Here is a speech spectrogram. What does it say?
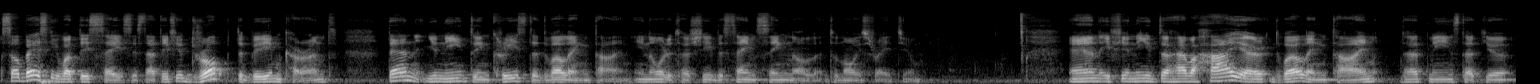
So basically what this says is that if you drop the beam current, then you need to increase the dwelling time in order to achieve the same signal to noise ratio. And if you need to have a higher dwelling time, that means that you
